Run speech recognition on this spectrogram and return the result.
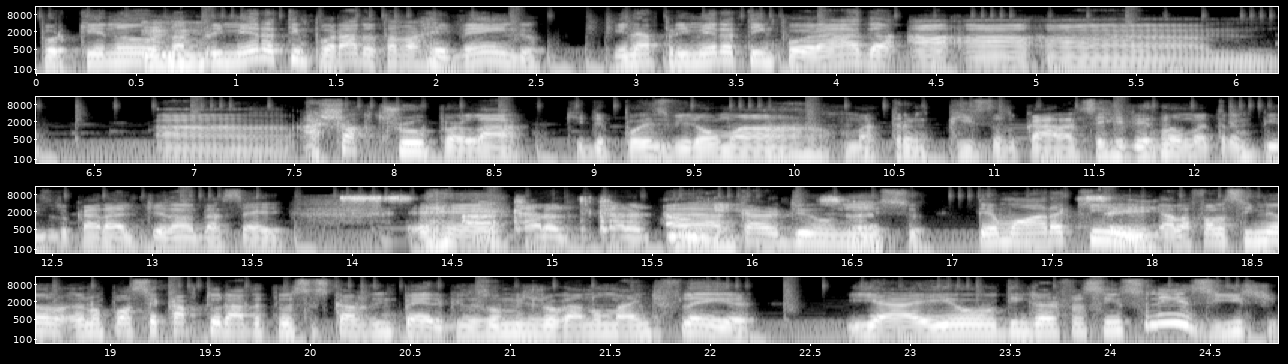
Porque no, uhum. na primeira temporada eu tava revendo, e na primeira temporada a, a, a a, a Shock Trooper lá, que depois virou uma, uma trampista do caralho, se revelou uma trampista do caralho tirada da série. É, a cara, cara A cara de isso. Tem uma hora que Sim. ela fala assim: Meu, eu não posso ser capturada pelos esses caras do Império, que eles vão me jogar no Mind Flayer. E aí o Din Djarin fala assim: Isso nem existe.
